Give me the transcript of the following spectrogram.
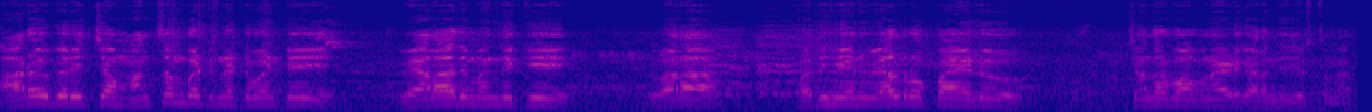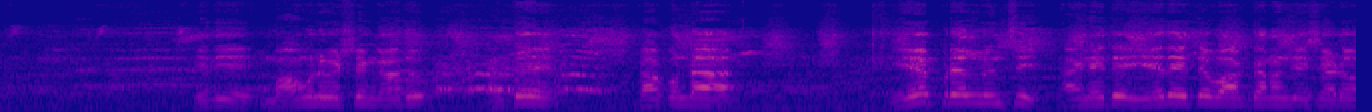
ఆరోగ్యరీత్యా మంచం పట్టినటువంటి వేలాది మందికి ఇవాళ పదిహేను వేల రూపాయలు చంద్రబాబు నాయుడు గారు అందజేస్తున్నారు. ఇది మామూలు విషయం కాదు. అంతే కాకుండా ఏప్రిల్ నుంచి ఆయన అయితే ఏదైతే వాగ్దానం చేశాడో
